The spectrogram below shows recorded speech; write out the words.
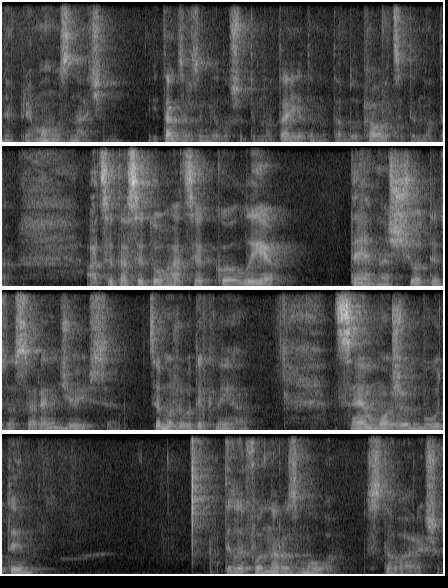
не в прямому значенні. І так зрозуміло, що темнота є темнота, блекаут це темнота. А це та ситуація, коли те, на що ти зосереджуєшся, це може бути книга, це може бути телефонна розмова з товаришем.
